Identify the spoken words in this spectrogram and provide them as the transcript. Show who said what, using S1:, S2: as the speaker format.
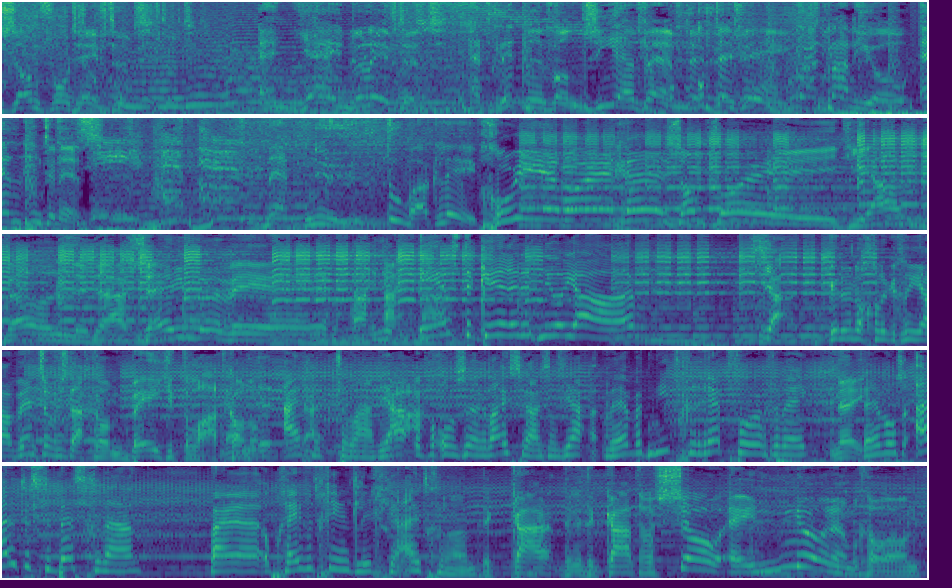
S1: Zandvoort heeft het. En jij beleeft het. Het ritme van ZFM op tv, radio en internet. ZFM. Met nu, Toebak leeft.
S2: Goedemorgen Zandvoort. Jawel, daar zijn we weer.
S3: En de eerste keer in het nieuwe jaar.
S2: Ja, kunnen we nog gelukkig een jaar wensen of is het eigenlijk al een beetje te laat? Kan.
S3: Eh, eigenlijk te laat. Ja,
S2: Ja.
S3: voor onze luisteraars. Want ja, we hebben het niet gered vorige week.
S2: Nee.
S3: We hebben ons uiterste best gedaan. Maar eh, op een gegeven moment ging het lichtje uit gewoon.
S2: De, kaart, de, de kaart was zo enorm gewoon.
